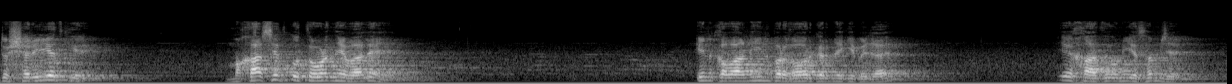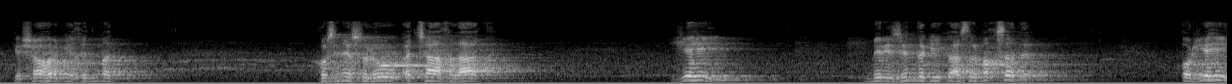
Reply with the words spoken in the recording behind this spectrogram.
جو شریعت کے مقاصد کو توڑنے والے ہیں۔ ان قوانین پر غور کرنے کی بجائے یہ خاتون یہ سمجھے کہ شوہر کی خدمت، حسن سلوک اچھا اخلاق، یہی میری زندگی کا اصل مقصد ہے اور یہی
